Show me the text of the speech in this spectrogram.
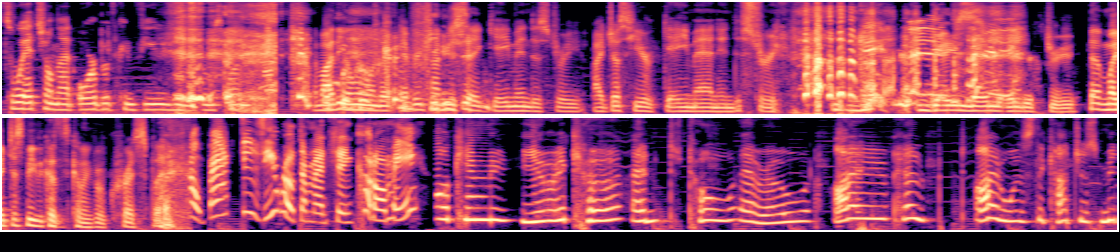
switch on that orb of confusion. Am I the only one of that every time you say game industry, I just hear gay man industry? Gay men industry. that might just be because it's coming from Chris, but. Oh, back to zero dimension, Kurome! Fucking Eureka and Toe Arrow, I've helped. I was the catcher's mitt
